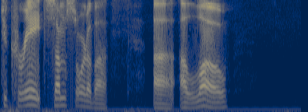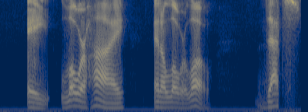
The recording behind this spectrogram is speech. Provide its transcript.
to create some sort of a a, a low, a lower high, and a lower low. That's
